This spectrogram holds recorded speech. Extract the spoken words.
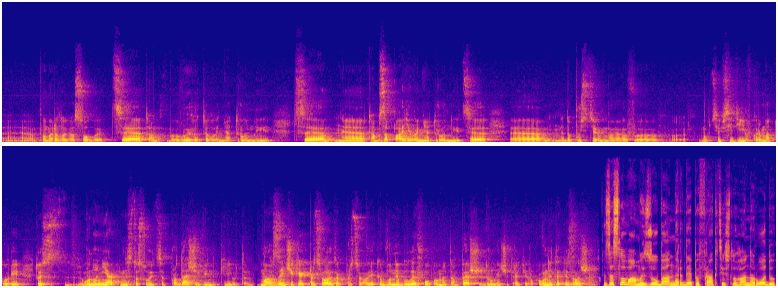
е, померлої особи, це там виготовлення труни, це е, там запаювання труни, це, е, допустимо, в- ну, ці всі дії в крематорії. Тобто воно ніяк не стосується продажі вінків. Там. Магазинчики як працювали, так працювали. Якби вони були ФОПами там перший, другий чи третій року, вони так і залишаються. За словами Зуба, нардепи фракції Слуга народу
